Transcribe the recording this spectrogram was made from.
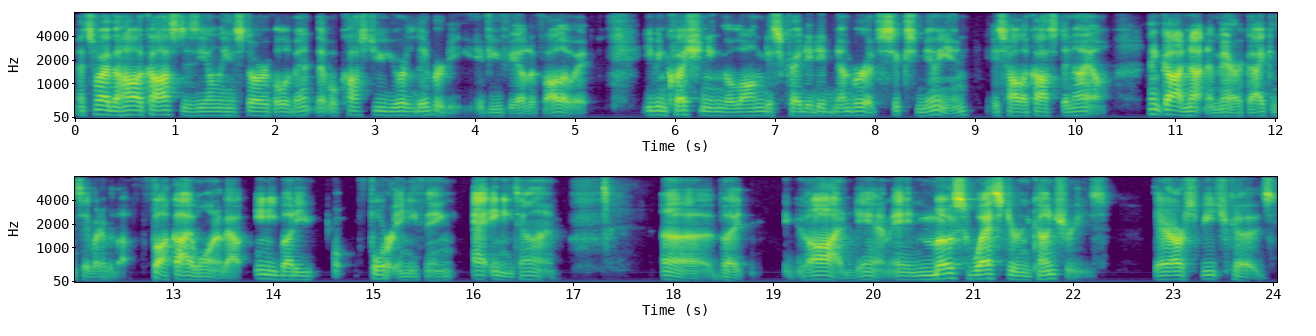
That's why the Holocaust is the only historical event that will cost you your liberty if you fail to follow it. Even questioning the long discredited number of 6 million is Holocaust denial. Thank God, not in America. I can say whatever the fuck I want about anybody for anything at any time. Uh, but God damn. In most Western countries, there are speech codes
